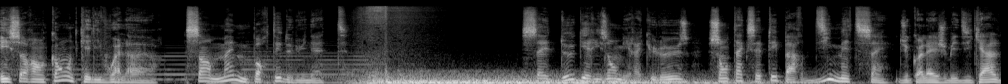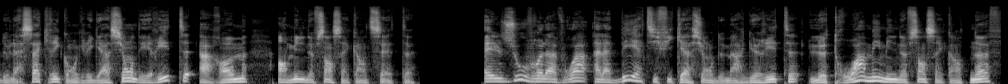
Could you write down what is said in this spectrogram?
et se rend compte qu'elle y voit l'heure, sans même porter de lunettes. Ces deux guérisons miraculeuses sont acceptées par dix médecins du Collège médical de la Sacrée Congrégation des Rites à Rome en 1957. Elles ouvrent la voie à la béatification de Marguerite le 3 mai 1959,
